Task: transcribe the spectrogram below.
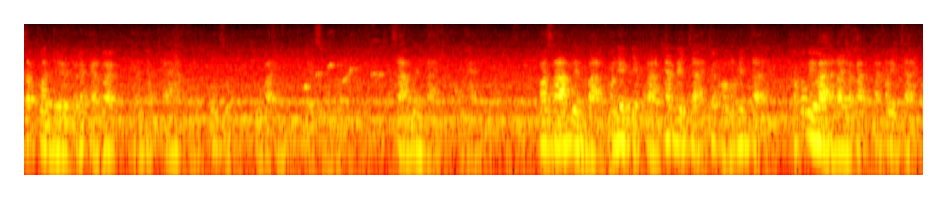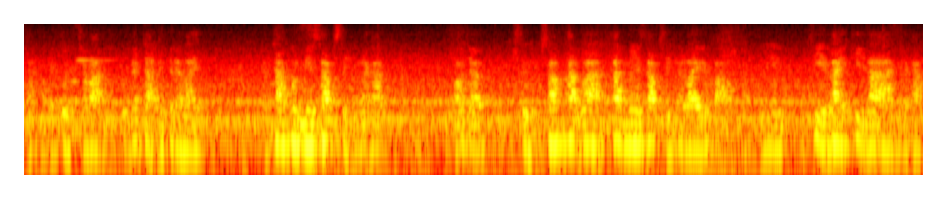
สักคนเดินก็แล้วกันว่าแขนหักขาหักต้องส่งโรงพยาบาลไปสูงสามหมื่นบาทนะครับพอสามหมื่นบาทเขาเรียกเก็บมาถ้าไม่จ่ายเจ้าของรถไม่จ่ายเขาก็ไม่ว่าอะไรนะครับถ้าเขาไม่จ่ายนะครับเอาไปคุยกับชาวบ้านคุณไม่จ่ายไม่เป็นอะไร ถ้าคุณมีทรัพย์สินนะครับเขาจะสืบทรัพย์ท่านว่าท่านมีทรัพย์สินอะไรหรือเปล่าครับมีที่ไร่ที่นานะครับ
